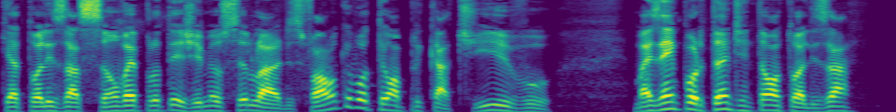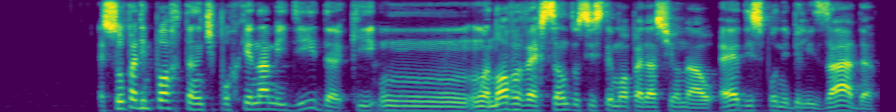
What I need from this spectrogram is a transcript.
que a atualização vai proteger meu celular. Eles falam que eu vou ter um aplicativo, mas é importante então atualizar? É super importante porque na medida que um, uma nova versão do sistema operacional é disponibilizada,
